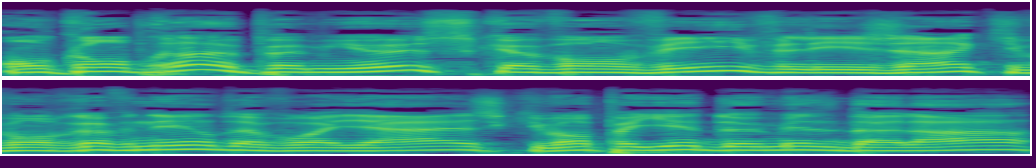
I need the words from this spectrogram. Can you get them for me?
on comprend un peu mieux ce que vont vivre les gens qui vont revenir de voyage, qui vont payer 2000 dollars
